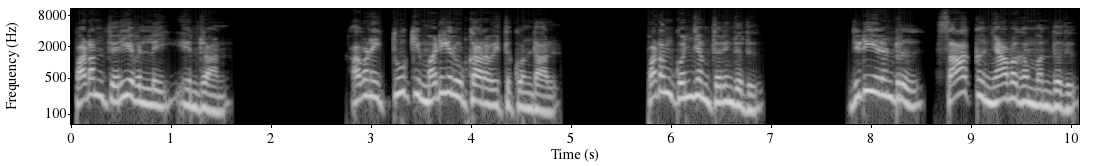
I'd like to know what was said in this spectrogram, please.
படம் தெரியவில்லை என்றான். அவனை தூக்கி மடியில் உட்கார வைத்துக் கொண்டாள். படம் கொஞ்சம் தெரிந்தது. திடீரென்று சாக்கு ஞாபகம் வந்தது.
